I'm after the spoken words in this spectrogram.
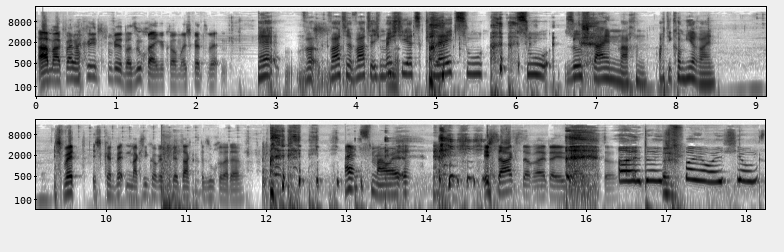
Ah, Marc, bei Maxim ist schon wieder Besuch reingekommen, ich könnte es wetten. Hä? Wa warte, warte, ich möchte jetzt Clay zu, zu so Steinen machen. Ach, die kommen hier rein. Ich wette, ich kann wetten, Maxim kommt wieder sagt, Besuch war da. Eins Maul. Ich sag's doch, Alter, ihr sagt's doch. Alter, ich feier euch, Jungs.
